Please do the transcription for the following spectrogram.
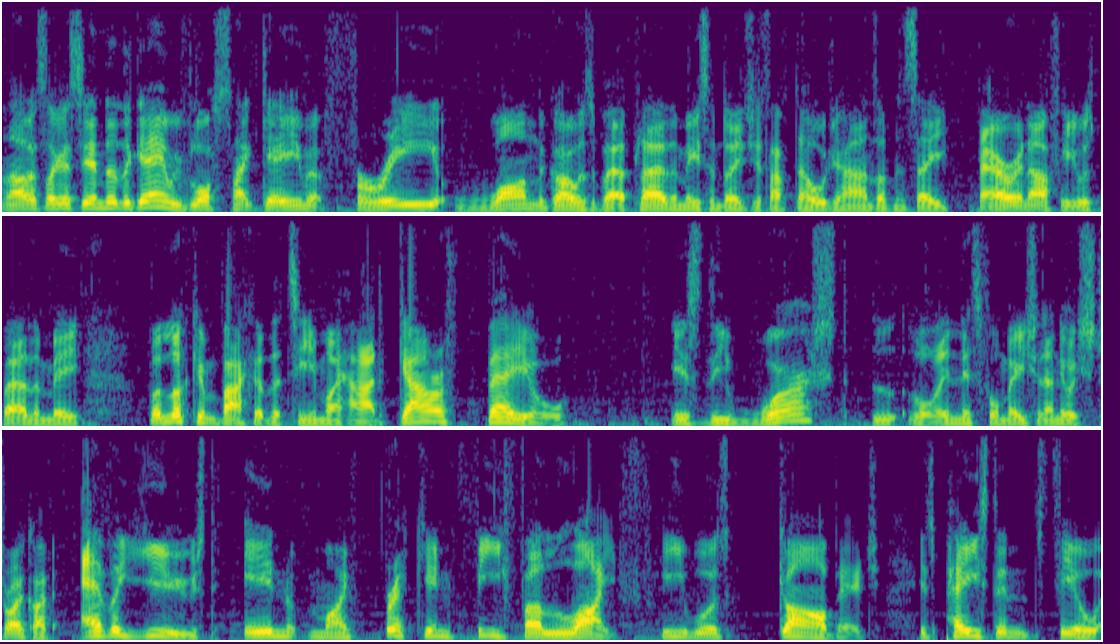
Now looks like it's the end of the game. We've lost that game 3-1. The guy was a better player than me. Sometimes you just have to hold your hands up and say, fair enough, he was better than me. But looking back at the team I had, Gareth Bale is the worst, well, in this formation anyway, striker I've ever used in my freaking FIFA life. He was garbage. His pace didn't feel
